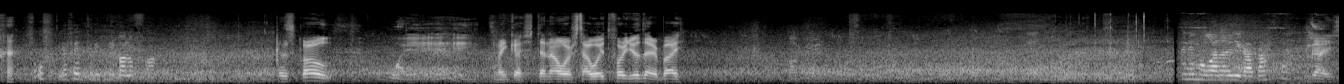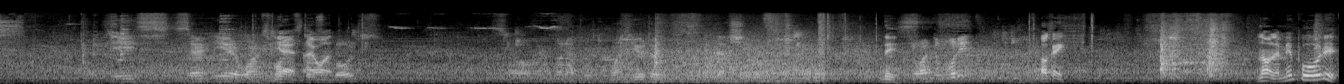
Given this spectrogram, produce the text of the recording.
Uf, ya hace trípico a los fans. Let's go. Wait. Oh my gosh, 10 hours. I wait for you there. Bye. Tenemos ganas de llegar a casa. Guys, is sir here wants one Yes, of I those want. balls. So I'm gonna put one euro in that shit. This. You want to put it? Okay. No, let me put it.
